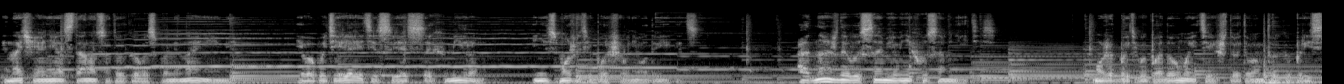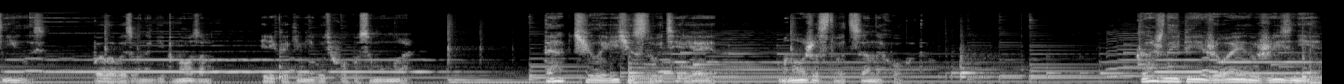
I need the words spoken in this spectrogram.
иначе они останутся только воспоминаниями, и вы потеряете связь с их миром и не сможете больше в него двигаться. Однажды вы сами в них усомнитесь. Может быть, вы подумаете, что это вам только приснилось, было вызвано гипнозом или каким-нибудь фокусом ума. Так человечество теряет множество ценных опытов. Каждый переживает в жизни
